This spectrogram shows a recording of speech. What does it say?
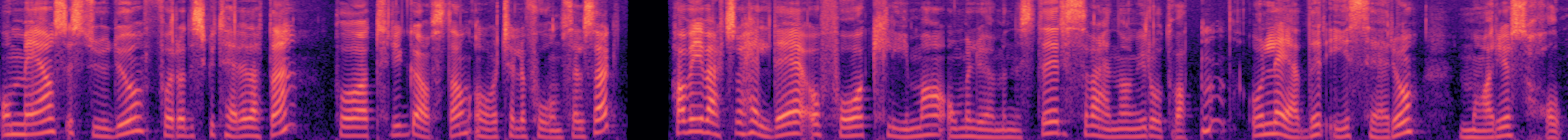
og med oss i studio for å diskutere dette, på trygg avstand over telefon selvsagt, har vi vært så heldige å få klima- og miljøminister Sveinung Rotevatn og leder i Zero, Marius Holm.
